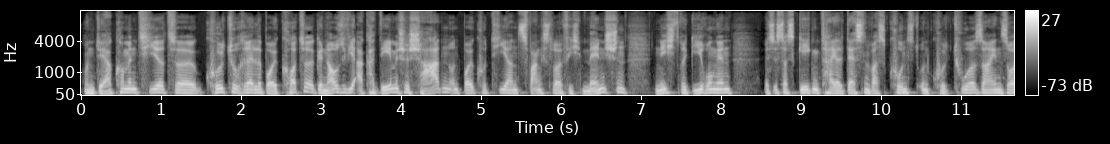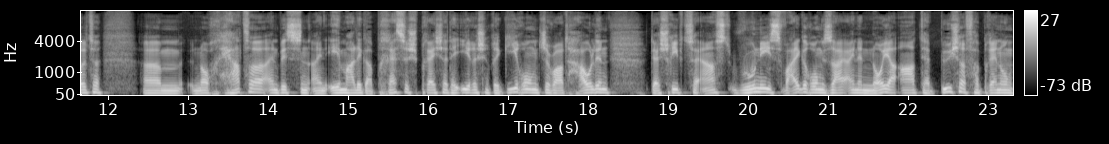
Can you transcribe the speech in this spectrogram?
und der kommentiert äh, kulturelle Boykotte genauso wie akademische Schaden und boykottieren zwangsläufig Menschen, nicht Regierungen. Es ist das Gegenteil dessen, was Kunst und Kultur sein sollte. Ähm, noch härter ein bisschen ein ehemaliger Pressesprecher der irischen Regierung, Gerard Howlin, der schrieb zuerst, Rooneys Weigerung sei eine neue Art der Bücherverbrennung.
